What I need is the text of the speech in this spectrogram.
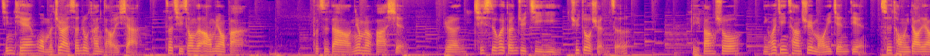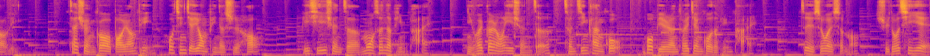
今天我们就来深入探讨一下。这其中的奥妙吧，不知道你有没有发现，人其实会根据记忆去做选择。比方说，你会经常去某一间店吃同一道料理，在选购保养品或清洁用品的时候，比起选择陌生的品牌，你会更容易选择曾经看过或别人推荐过的品牌。这也是为什么许多企业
